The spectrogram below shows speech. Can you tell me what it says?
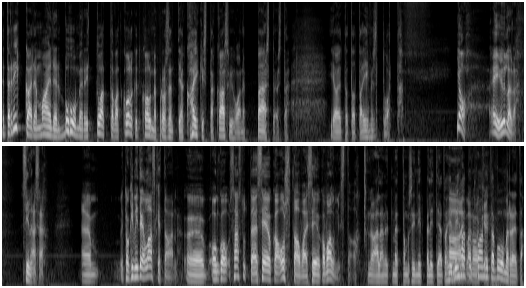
että rikkaiden maiden boomerit tuottavat 33 prosenttia kaikista kasvihuonepäästöistä, joita tota, ihmiset tuottaa. Joo, ei yllätä sinänsä. Ähm, toki miten lasketaan? Öö, onko saastuttaja se, joka ostaa vai se, joka valmistaa? No älä nyt mene tuommoisiin nippelitietoihin. Vihaat nyt vaan niitä boomereita.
